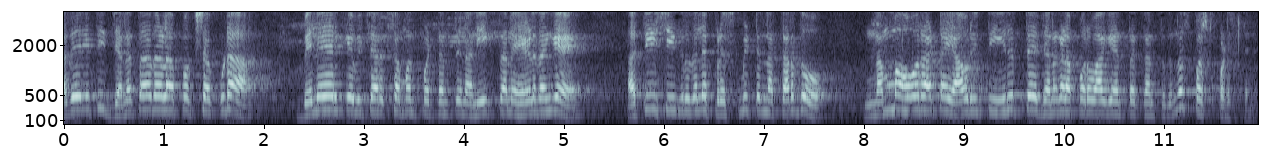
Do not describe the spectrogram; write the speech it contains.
ಅದೇ ರೀತಿ ಜನತಾದಳ ಪಕ್ಷ ಕೂಡ ಬೆಲೆ ಏರಿಕೆ ವಿಚಾರಕ್ಕೆ ಸಂಬಂಧಪಟ್ಟಂತೆ ನಾನು ಈಗ ತಾನೇ ಹೇಳ್ದಂಗೆ ಅತಿ ಶೀಘ್ರದಲ್ಲೇ ಪ್ರೆಸ್ ಮೀಟನ್ನು ಕರೆದು ನಮ್ಮ ಹೋರಾಟ ಯಾವ ರೀತಿ ಇರುತ್ತೆ ಜನಗಳ ಪರವಾಗಿ ಅಂತಕ್ಕಂಥದ್ದನ್ನು ಸ್ಪಷ್ಟಪಡಿಸ್ತೇನೆ.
